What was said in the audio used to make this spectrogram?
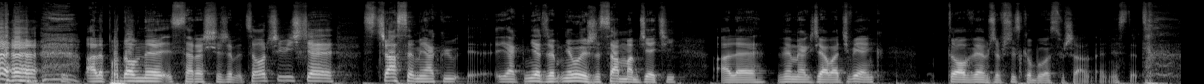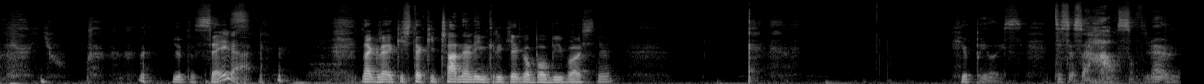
ale podobne starasz się, żeby, co oczywiście z czasem, jak, jak nie, nie mówię, że sam mam dzieci, ale wiem jak działa dźwięk, to wiem, że wszystko było słyszalne, niestety. You to say that. Nagle jakiś taki channeling Rickiego Bobby właśnie. Hillbillies. This is a house of learned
